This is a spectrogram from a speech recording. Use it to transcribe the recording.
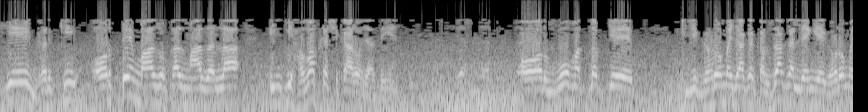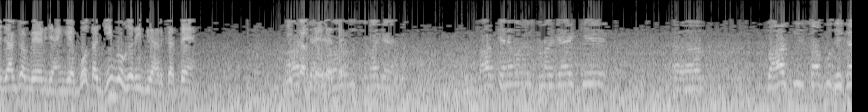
کے گھر کی عورتیں بعض اوقات معذ اللہ ان کی حوق کا شکار ہو جاتی ہیں اور وہ مطلب کہ یہ گھروں میں جا کر قبضہ کر لیں گے گھروں میں جا کر بیٹھ جائیں گے بہت عجیب و غریب یہ حرکتیں ہیں کہنے والا سنا جائے کہ بعض پیر صاحب کو دیکھا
